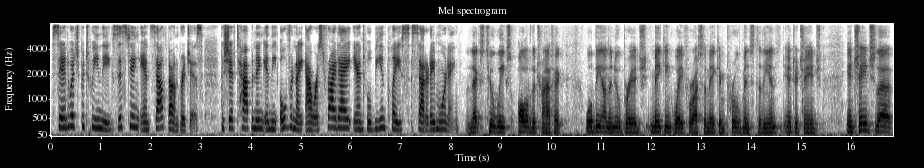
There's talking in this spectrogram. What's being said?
sandwiched between the existing and southbound bridges. The shift happening in the overnight hours Friday and will be in place Saturday morning. The next two weeks, all of the traffic will be on the new bridge, making way for us to make improvements to the in interchange and change the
